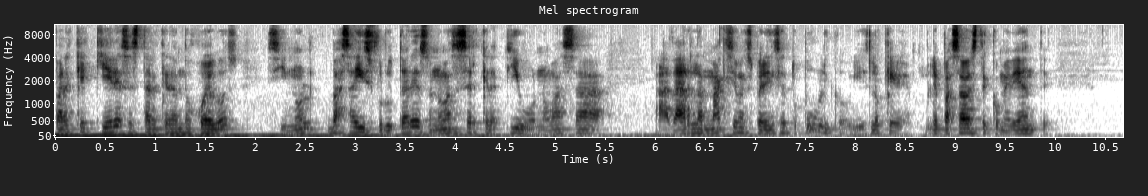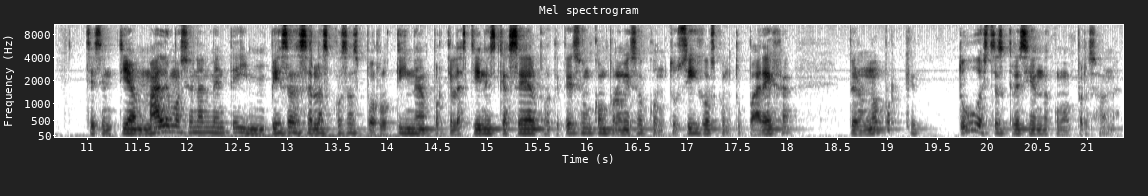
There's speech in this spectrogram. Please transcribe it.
¿Para qué quieres estar creando juegos si no vas a disfrutar eso, no vas a ser creativo, no vas a, a dar la máxima experiencia a tu público? Y es lo que le pasaba a este comediante te sentía mal emocionalmente y empiezas a hacer las cosas por rutina, porque las tienes que hacer, porque tienes un compromiso con tus hijos, con tu pareja, pero no porque tú estés creciendo como persona.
